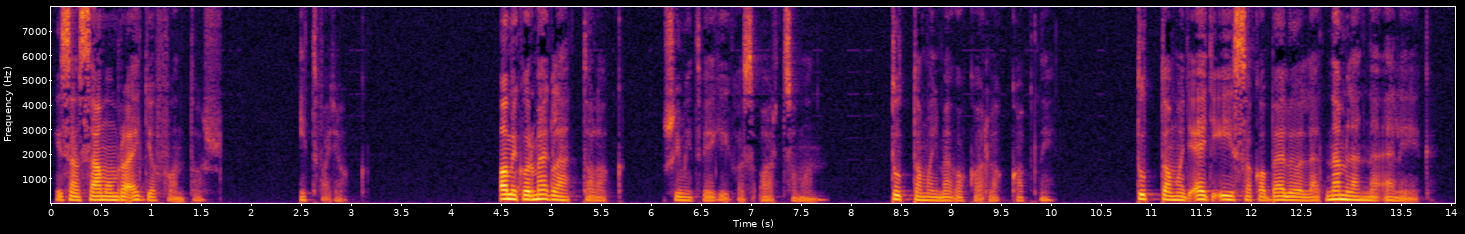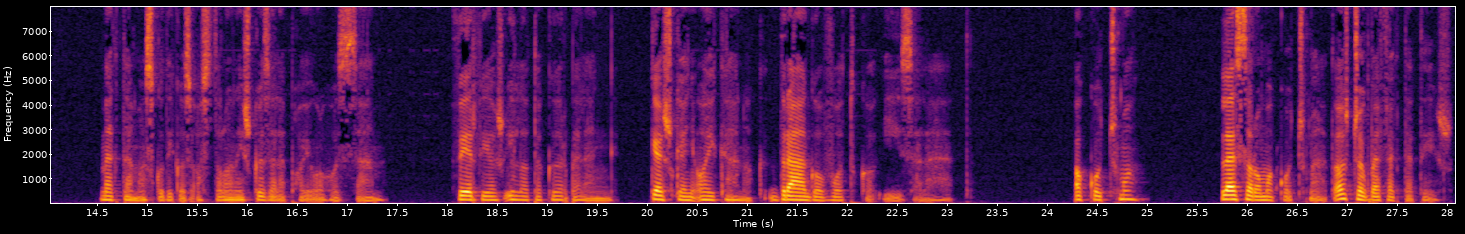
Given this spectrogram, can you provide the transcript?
hiszen számomra egy a fontos. Itt vagyok. Amikor megláttalak, simít végig az arcomon. Tudtam, hogy meg akarlak kapni. Tudtam, hogy egy éjszaka belőled nem lenne elég. Megtámaszkodik az asztalon, és közelebb hajol hozzám. Férfias illata körbeleng, keskeny ajkának drága vodka íze lehet. A kocsma? Leszarom a kocsmát, az csak befektetés.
